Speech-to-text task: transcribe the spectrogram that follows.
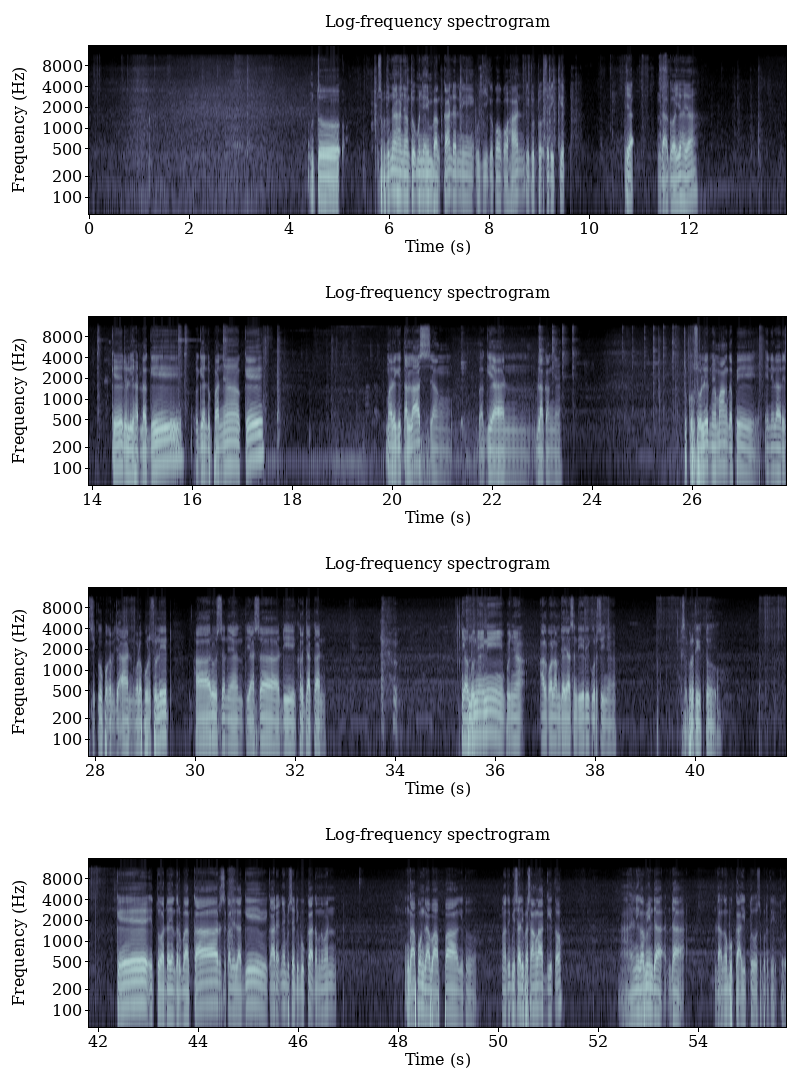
Untuk sebetulnya hanya untuk menyeimbangkan dan ini uji kekokohan ditutup sedikit. Ya enggak goyah ya. Oke dilihat lagi. Bagian depannya oke. Mari kita las yang bagian belakangnya cukup sulit memang tapi inilah risiko pekerjaan. Walaupun sulit harus senantiasa dikerjakan. Ya untungnya ini punya Alkolam Jaya sendiri kursinya. Seperti itu. Oke itu ada yang terbakar. Sekali lagi karetnya bisa dibuka teman-teman. Enggak pun enggak apa-apa gitu. Nanti bisa dipasang lagi toh. Nah ini kami enggak enggak enggak ngebuka itu seperti itu.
